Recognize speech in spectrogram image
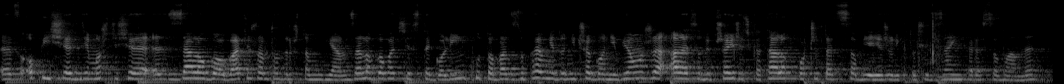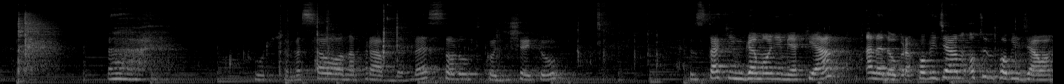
yy, w opisie, gdzie możecie się yy, zalogować. Już Wam to zresztą mówiłam. Zalogować się z tego linku, to Was zupełnie do niczego nie wiąże, ale sobie przejrzeć katalog, poczytać sobie, jeżeli ktoś jest zainteresowany. Ech, kurczę, wesoło naprawdę, wesolutko dzisiaj tu z takim gamoniem jak ja, ale dobra, powiedziałam o tym, powiedziałam.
